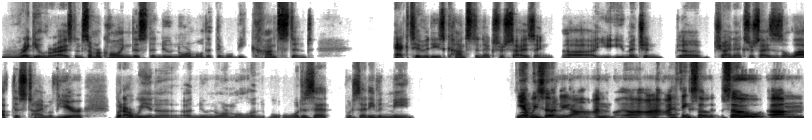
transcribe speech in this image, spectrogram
regularized, and some are calling this the new normal. That there will be constant activities, constant exercising. Uh, you, you, mentioned uh, China exercises a lot this time of year, but are we in a, a new normal? And what does that what does that even mean? Yeah, we certainly are. I'm. Uh, I, I, think so. So um,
